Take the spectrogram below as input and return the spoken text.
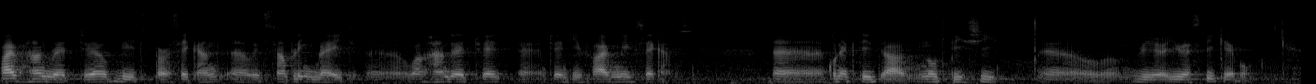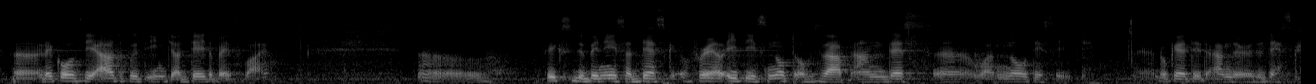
512 bits per second uh, with sampling rate uh, 125 milliseconds. connected Node PC via USB cable. records the output into a database file. fixed beneath a desk where it is not observed unless one notices it, located under the desk.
